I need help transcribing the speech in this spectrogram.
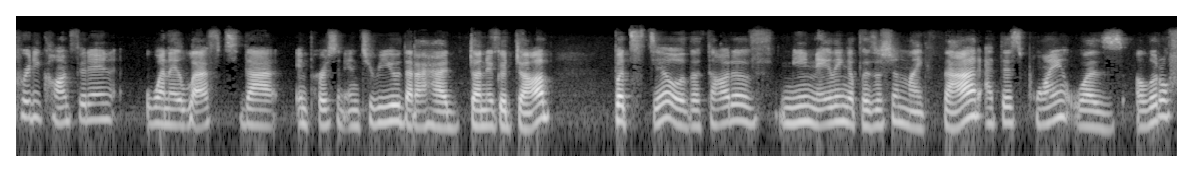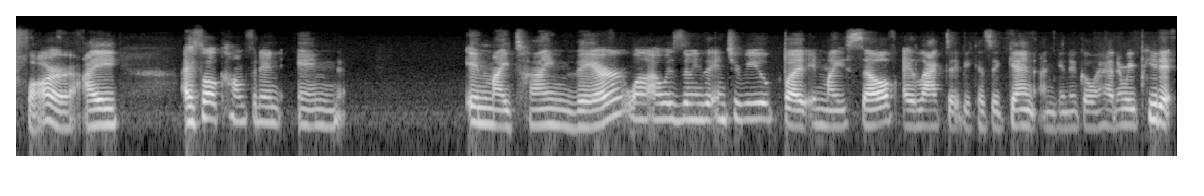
pretty confident when I left that in person interview that I had done a good job. But still, the thought of me nailing a position like that at this point was a little far. I I felt confident in in my time there while I was doing the interview, but in myself, I lacked it because, again, I'm going to go ahead and repeat it.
